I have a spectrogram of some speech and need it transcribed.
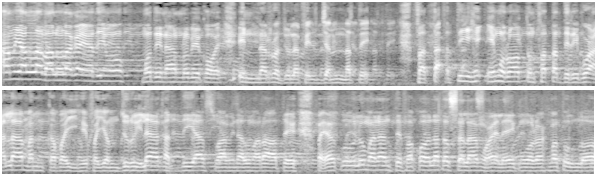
আমি আল্লাহ- ভালো লাগাইয়া দিব মদিনার নবী কয়, ইন্নার রাজুলা ফিল জান্নাতে, ফাতাতিহি ইমরাতুন ফাতাদরিবু আলা মান কাবাইহি ফায়ানজুরু ইলা কাদ্দিয়া সামিনাল মারাতে, ফায়াকুলু মান আনতা, ফাকালাত, আসসালামু আলাইকুম ওয়া রাহমাতুল্লাহ,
